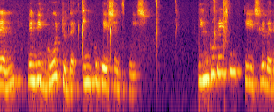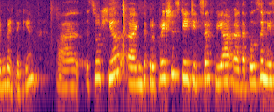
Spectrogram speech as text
then when we go to the incubation stage incubation stage വരുമ്പോഴത്തേക്കും uh, so here uh, in the preparation stage itself we are uh, the person is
